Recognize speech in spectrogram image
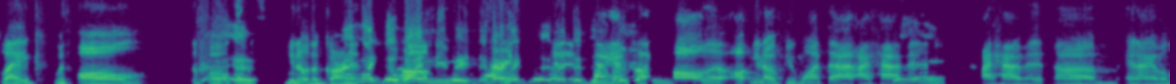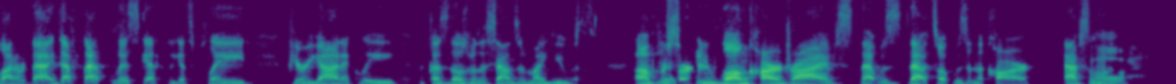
like with all the folks, Yes. you know, the garnet, like the windy way. Is that like the, that the Yeah, yeah, like all the, all, you know, if you want that, I have it. I have it. Um, and I have a lot of that. I def that list definitely gets played periodically because those were the sounds of my youth. Um, for Yeah. certain long car drives, that was that's what was in the car. Absolutely. Oh,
